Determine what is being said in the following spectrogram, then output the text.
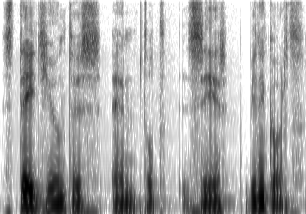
Stay tuned dus en tot zeer binnenkort.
